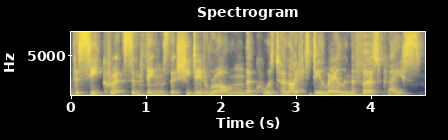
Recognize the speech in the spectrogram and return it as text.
the secrets and things that she did wrong that caused her life to derail in the first place.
